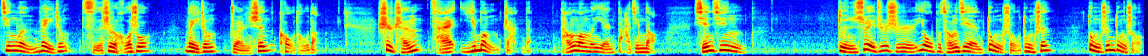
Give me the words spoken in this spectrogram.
惊问魏征：“此事何说？”魏征转身叩头道：“是臣才一梦斩的。”唐王闻言大惊道：“贤卿盹睡之时，又不曾见动手动身，动身动手，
